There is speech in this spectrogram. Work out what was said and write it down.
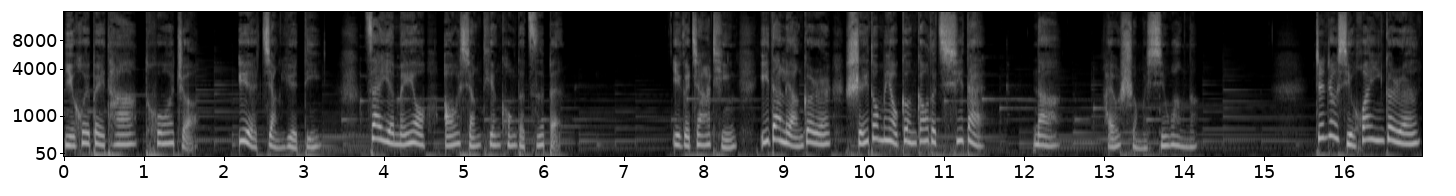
你会被他拖着，越降越低，再也没有翱翔天空的资本。一个家庭一旦两个人谁都没有更高的期待，那。还有什么希望呢？真正喜欢一个人，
